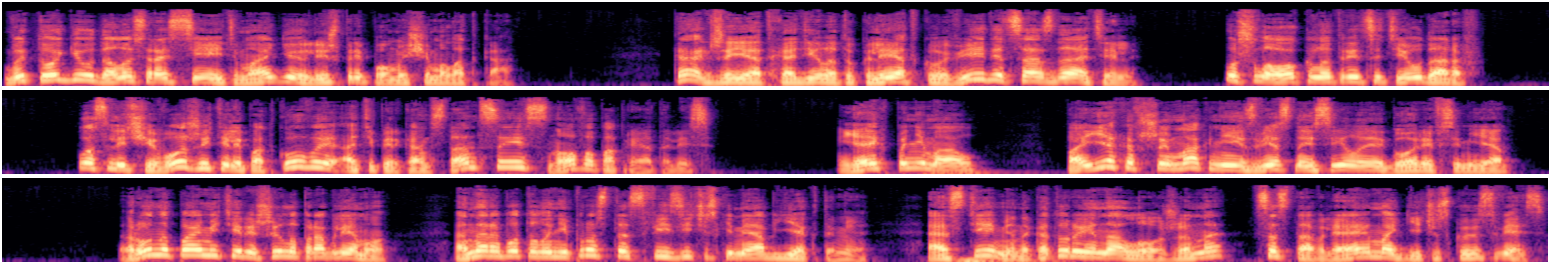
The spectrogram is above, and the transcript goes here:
В итоге удалось рассеять магию лишь при помощи молотка. Как же я отходил эту клетку, видит Создатель! Ушло около 30 ударов. После чего жители Подковы, а теперь Констанции, снова попрятались. Я их понимал. Поехавший маг неизвестной силы горе в семье. Руна памяти решила проблему. Она работала не просто с физическими объектами, а с теми, на которые наложено, составляя магическую связь.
